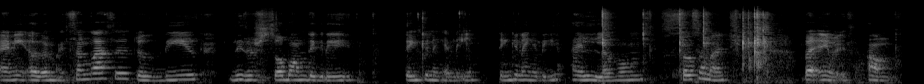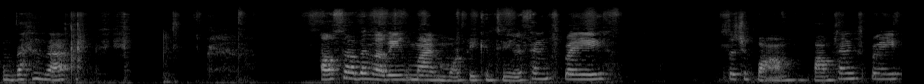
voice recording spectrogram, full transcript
any other my sunglasses. Just these. These are so bomb diggity. Thank you, Nayeli. Thank you, Nayeli. I love them so so much. But anyways, um, that is that. Also, I've been loving my Morphe Continuous Setting Spray. Such a bomb, bomb setting spray.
